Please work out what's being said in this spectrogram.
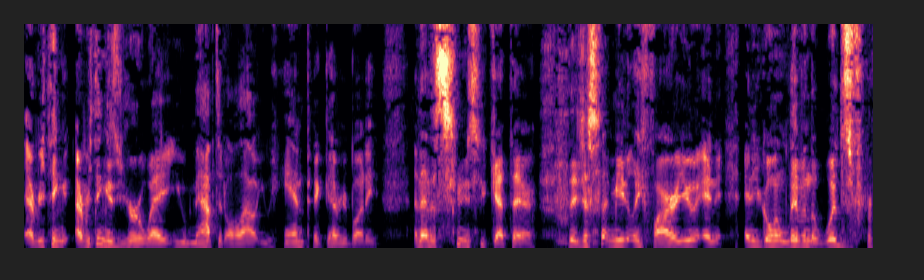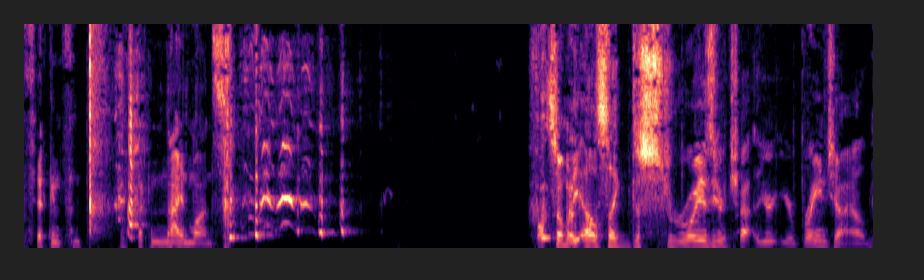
everything, everything is your way. You mapped it all out. You handpicked everybody. And then as soon as you get there, they just immediately fire you and, and you go and live in the woods for fucking, for fucking nine months. While somebody else like destroys your child, your, your brainchild.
